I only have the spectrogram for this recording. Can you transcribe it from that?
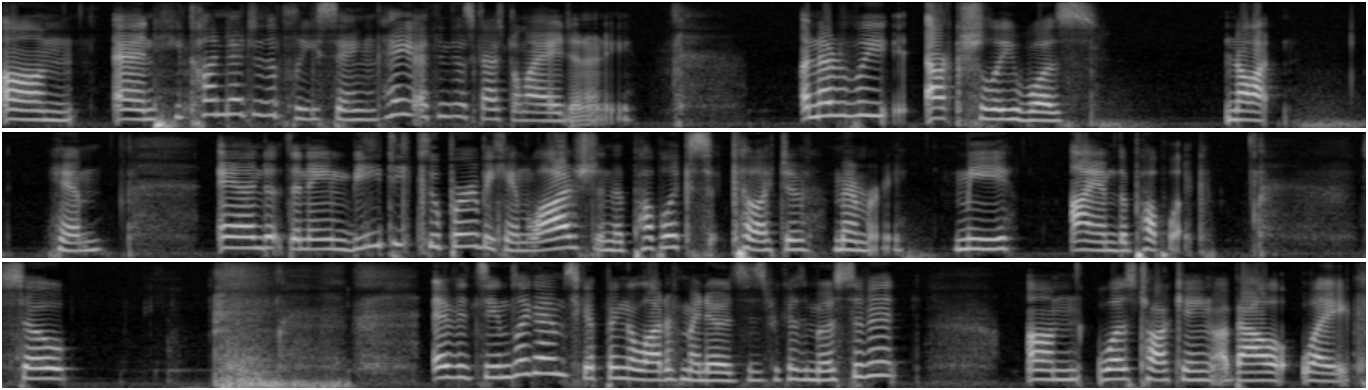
Um and he contacted the police saying, "Hey, I think this guy stole my identity." Inevitably, actually was not him, and the name B.D. Cooper became lodged in the public's collective memory. Me, I am the public. So, if it seems like I'm skipping a lot of my notes, is because most of it um, was talking about like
